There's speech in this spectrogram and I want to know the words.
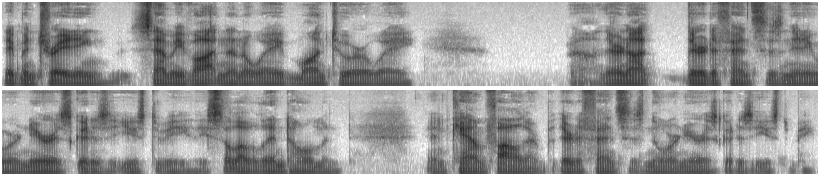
they've been trading Sammy Vatanen away, Montour away. Uh, they're not their defense isn't anywhere near as good as it used to be. They still have Lindholm and, and Cam Fowler, but their defense is nowhere near as good as it used to be.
